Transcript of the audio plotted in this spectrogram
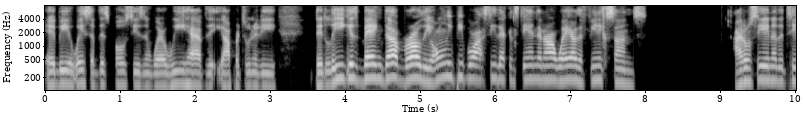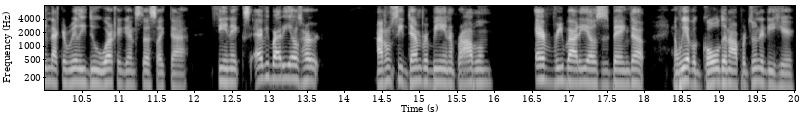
It'd be a waste of this postseason where we have the opportunity. The league is banged up, bro. The only people I see that can stand in our way are the Phoenix Suns. I don't see another team that can really do work against us like that. Phoenix, everybody else hurt. I don't see Denver being a problem everybody else is banged up, and we have a golden opportunity here.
